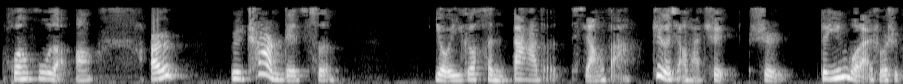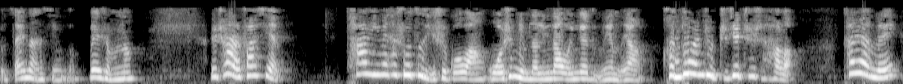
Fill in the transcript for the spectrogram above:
欢呼的啊。而 Richard 这次。有一个很大的想法，这个想法却是对英国来说是个灾难性的。为什么呢？瑞查尔发现，他因为他说自己是国王，我是你们的领导，我应该怎么样怎么样，很多人就直接支持他了。他认为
